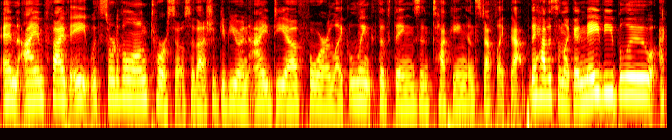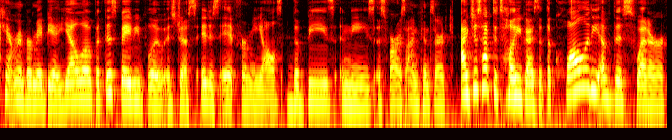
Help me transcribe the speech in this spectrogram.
and I am 5'8 with sort of a long torso. So that should give you an idea for like length of things and tucking and stuff like that. They have this in like a navy blue. I can't remember, maybe a yellow, but this baby blue is just, it is it for me, y'all. The bee's knees as far as I'm concerned. I just have to tell you guys that the quality of this sweater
